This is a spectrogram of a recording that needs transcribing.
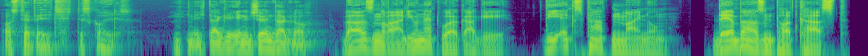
aus der Welt des Goldes. Ich danke Ihnen. Schönen Tag noch. Börsenradio Network AG. Die Expertenmeinung. Der Börsenpodcast.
